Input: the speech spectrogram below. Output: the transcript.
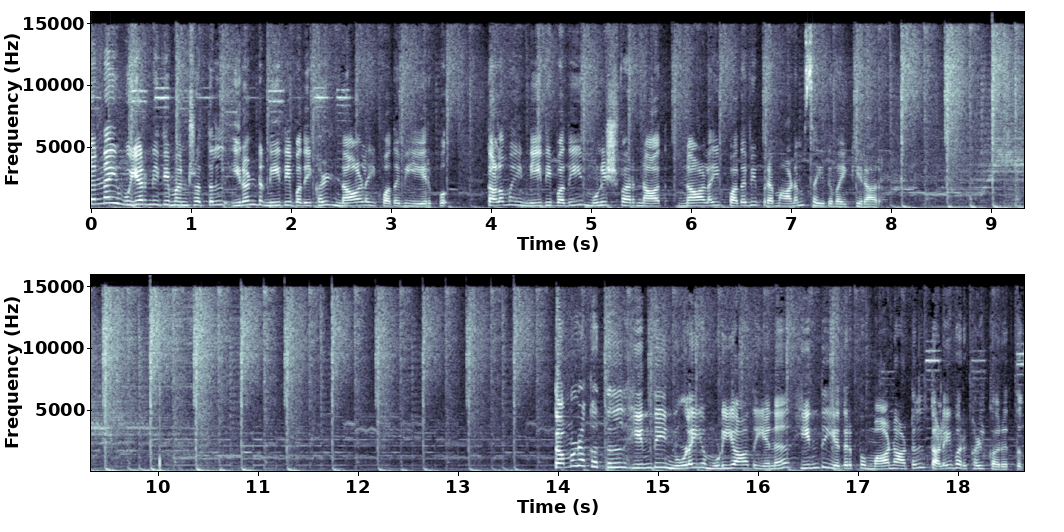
சென்னை உயர்நீதிமன்றத்தில் இரண்டு நீதிபதிகள் நாளை பதவியேற்பு தலைமை நீதிபதி முனீஸ்வர்நாத் நாளை பதவி பிரமாணம் செய்து வைக்கிறார். தமிழகத்தில் ஹிந்தி நுழைய முடியாது என ஹிந்தி எதிர்ப்பு மாநாட்டில் தலைவர்கள் கருத்து.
